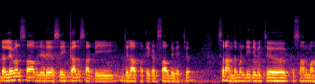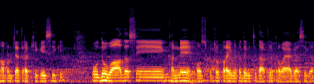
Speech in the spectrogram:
ਡੱਲੇਵਾਲ ਸਾਹਿਬ ਜਿਹੜੇ ਅਸੀਂ ਕੱਲ ਸਾਡੀ ਜ਼ਿਲ੍ਹਾ ਫਤਿਹਗੜ੍ਹ ਸਾਹਿਬ ਦੇ ਵਿੱਚ ਸਰਹੰਦ ਮੰਡੀ ਦੇ ਵਿੱਚ ਕਿਸਾਨ ਮਹਾਪੰਚਾਇਤ ਰੱਖੀ ਗਈ ਸੀਗੀ। ਉਦੋਂ ਬਾਅਦ ਅਸੀਂ ਖੰਨੇ ਹਸਪੀਟਲ ਪ੍ਰਾਈਵੇਟ ਦੇ ਵਿੱਚ ਦਾਖਲ ਕਰਵਾਇਆ ਗਿਆ ਸੀਗਾ।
